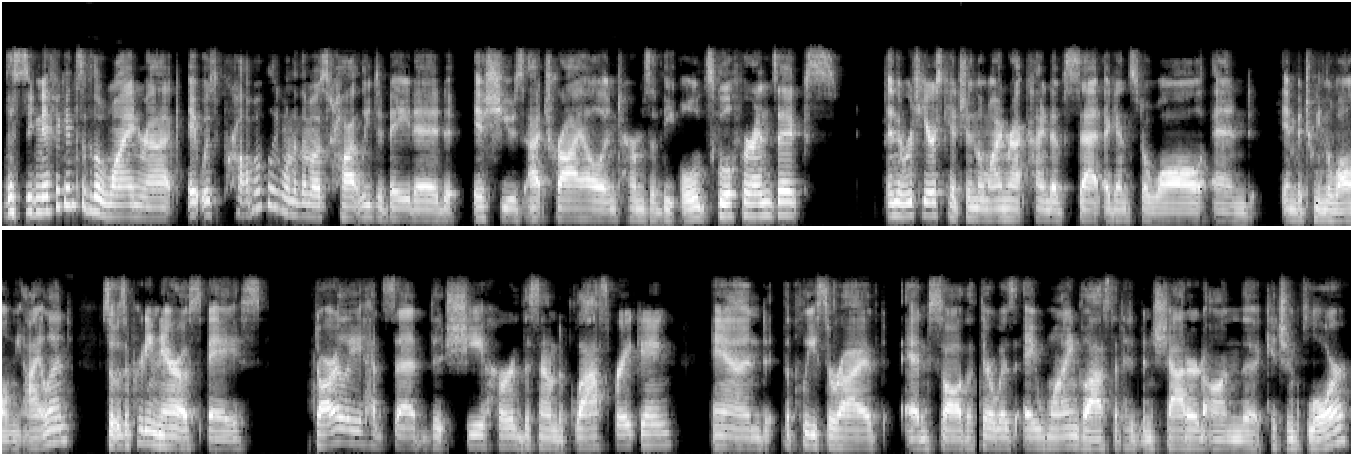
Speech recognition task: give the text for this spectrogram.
The significance of the wine rack, it was probably one of the most hotly debated issues at trial in terms of the old school forensics. In the Routier's kitchen, the wine rack kind of set against a wall and in between the wall and the island. So it was a pretty narrow space. Darley had said that she heard the sound of glass breaking, and the police arrived and saw that there was a wine glass that had been shattered on the kitchen floor.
